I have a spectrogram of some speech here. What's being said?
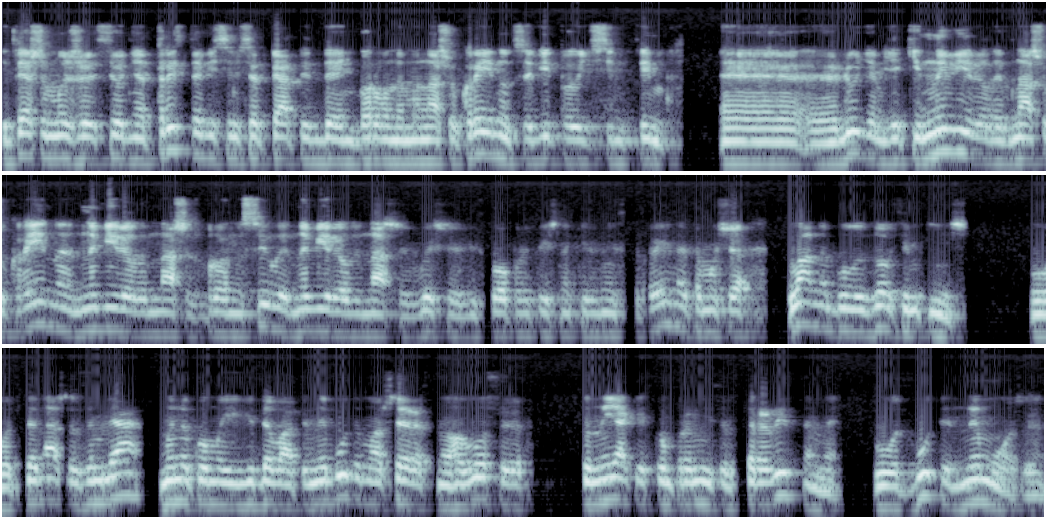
і те, що ми вже сьогодні 385-й день боронимо нашу країну, це відповідь всім тим е, е, людям, які не вірили в нашу країну, не вірили в наші збройні сили, не вірили в наше вище військово-політичне керівництво країни, тому що плани були зовсім інші. От це наша земля. Ми нікому її віддавати не будемо. Ще раз наголошую, що ніяких компромісів з терористами от, бути не може.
